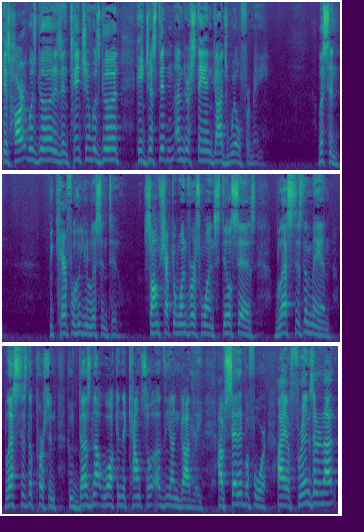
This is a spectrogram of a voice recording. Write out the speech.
His heart was good, his intention was good. He just didn't understand God's will for me. Listen, be careful who you listen to. Psalm chapter 1, verse 1 still says, Blessed is the man, blessed is the person who does not walk in the counsel of the ungodly. I've said it before. I have friends that are not,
